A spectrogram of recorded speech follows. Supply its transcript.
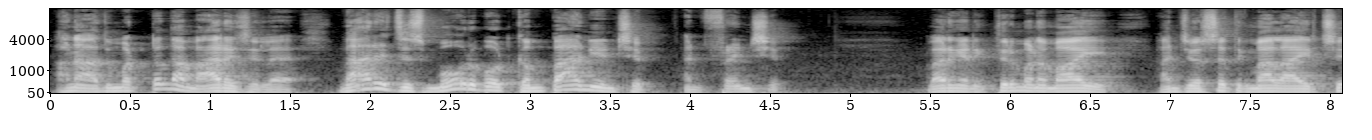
ஆனால் அது மட்டும் தான் மேரேஜ் இல்லை. Marriage is more about companionship and friendship பாருங்கள் எனக்கு திருமணமாய் அஞ்சு வருஷத்துக்கு மேலே ஆயிடுச்சு.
